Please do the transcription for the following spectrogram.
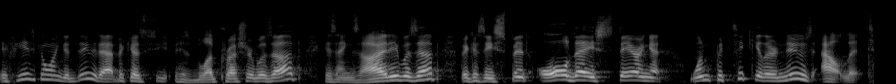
if he's going to do that because his blood pressure was up, his anxiety was up, because he spent all day staring at one particular news outlet,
